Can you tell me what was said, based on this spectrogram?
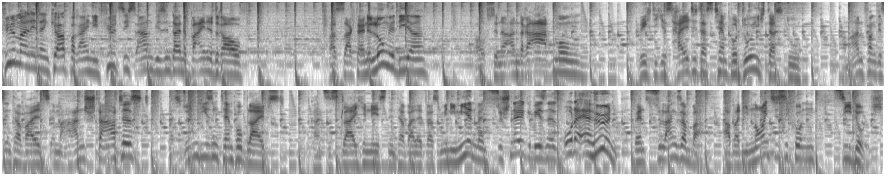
Fühl mal in deinen Körper rein, wie fühlt sich's an? Wie sind deine Beine drauf? Was sagt deine Lunge dir? Brauchst du eine andere Atmung? Wichtig ist, halte das Tempo durch, dass du am Anfang des Intervalls immer anstartest, dass du in diesem Tempo bleibst. Du kannst es gleich im nächsten Intervall etwas minimieren, wenn es zu schnell gewesen ist, oder erhöhen, wenn es zu langsam war. Aber die 90 Sekunden zieh durch.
